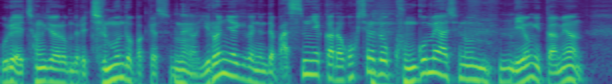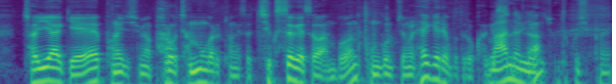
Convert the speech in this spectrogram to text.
우리 애청자 여러분들의 질문도 받겠습니다. 네. 이런 이야기가 있는데 맞습니까라고 혹시라도 궁금해하시는 내용이 있다면 저희에게 보내주시면 바로 전문가를 통해서 즉석에서 한번 궁금증을 해결해 보도록 하겠습니다. 마늘 얘기 좀 듣고 싶어요.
